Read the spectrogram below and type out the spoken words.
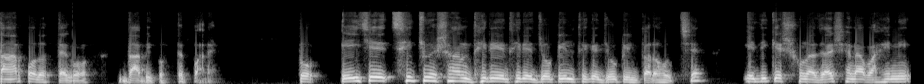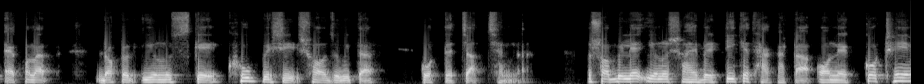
তার পদত্যাগও দাবি করতে পারে। তো এই যে সিচুয়েশন ধীরে ধীরে জটিল থেকে জটিলতর হচ্ছে, এদিকে শোনা যায় সেনাবাহিনী এখন আর ডক্টর ইউনুসকে খুব বেশি সহযোগিতা করতে চাচ্ছেন না। তো সব মিলে ইউনুস সাহেবের টিকে থাকাটা অনেক কঠিন,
